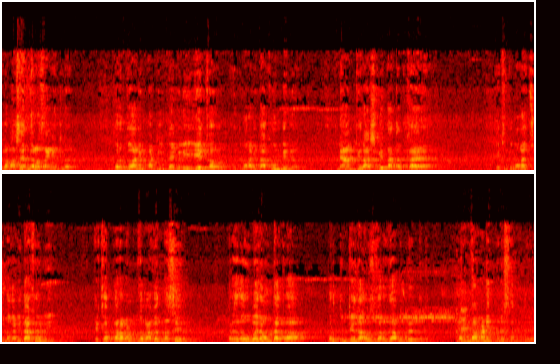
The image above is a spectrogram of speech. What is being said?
त्याला भाषण करायला सांगितलं. परंतु आम्ही पाटील फॅमिली एक आहोत हे तुम्हाला आम्ही दाखवून दिलं. आणि आमची राजकीय ताकद काय आहे याची तुम्हाला चुनक आम्ही दाखवली. एका परामाण तुमचं भागत नसेल परत एकदा उभे राहून दाखवा. परत तुमच्या एकदा हाऊस करायचा आम्ही प्रयत्न करू. प्रामाणिकपणे सांगतो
